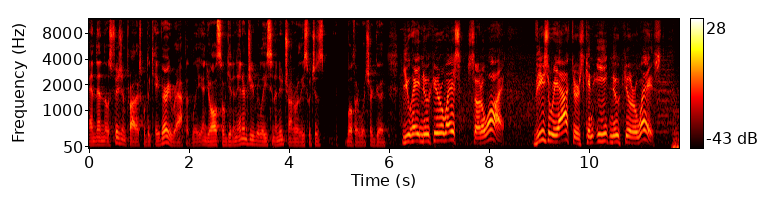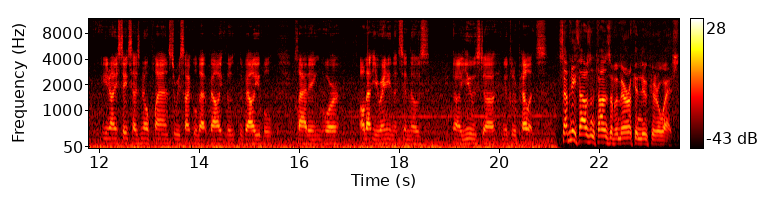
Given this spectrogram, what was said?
and then those fission products will decay very rapidly, and you also get an energy release and a neutron release, which is both of which are good. You hate nuclear waste? So do I. These reactors can eat nuclear waste. The United States has no plans to recycle that valu the, the valuable cladding or all that uranium that's in those uh, used uh, nuclear pellets. 70,000 tons of American nuclear waste.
